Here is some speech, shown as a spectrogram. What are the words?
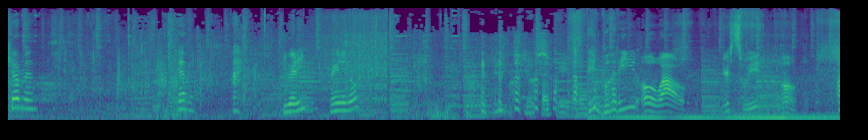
Kevin. Kevin. Hi. You ready? Ready to go? hey, buddy. Oh, wow. You're sweet. Oh.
